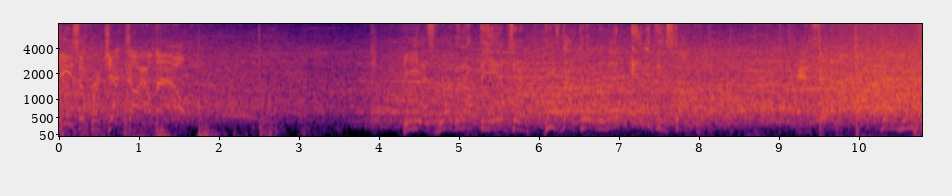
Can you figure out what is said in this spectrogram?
He's a projectile now. He is revving up the engine. He's not going to let anything stop him. And moves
